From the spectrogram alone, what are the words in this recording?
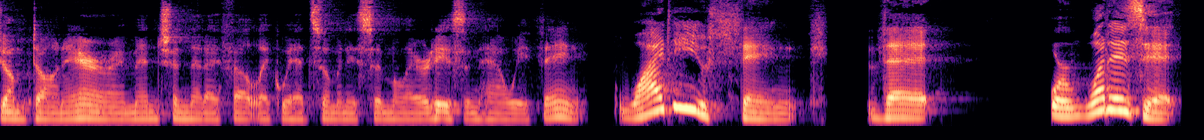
jumped on air, I mentioned that I felt like we had so many similarities in how we think. Why do you think that, or what is it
